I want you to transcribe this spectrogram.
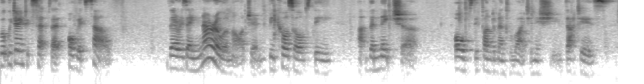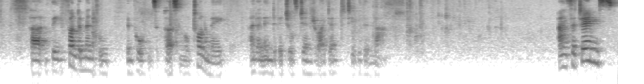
but we don't accept that of itself there is a narrower margin because of the, uh, the nature of the fundamental right in issue. That is, uh, the fundamental importance of personal autonomy and an individual's gender identity within that. And Sir James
